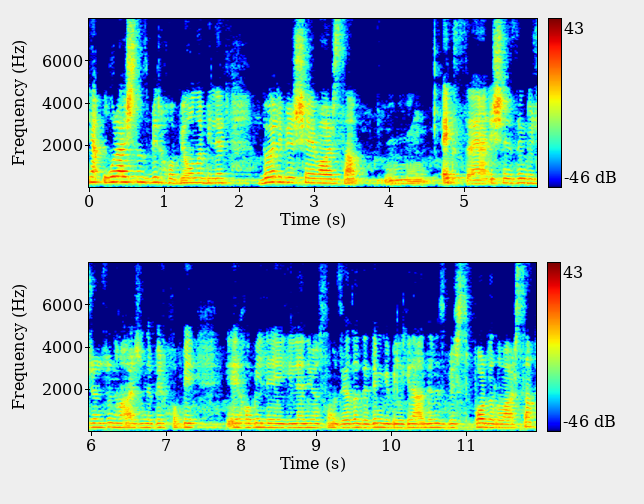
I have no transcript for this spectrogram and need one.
yani uğraştığınız bir hobi olabilir. Böyle bir şey varsa hmm, ekstra yani işinizin gücünüzün haricinde bir hobi e, hobiyle ilgileniyorsanız ya da dediğim gibi ilgilendiğiniz bir spor dalı varsa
